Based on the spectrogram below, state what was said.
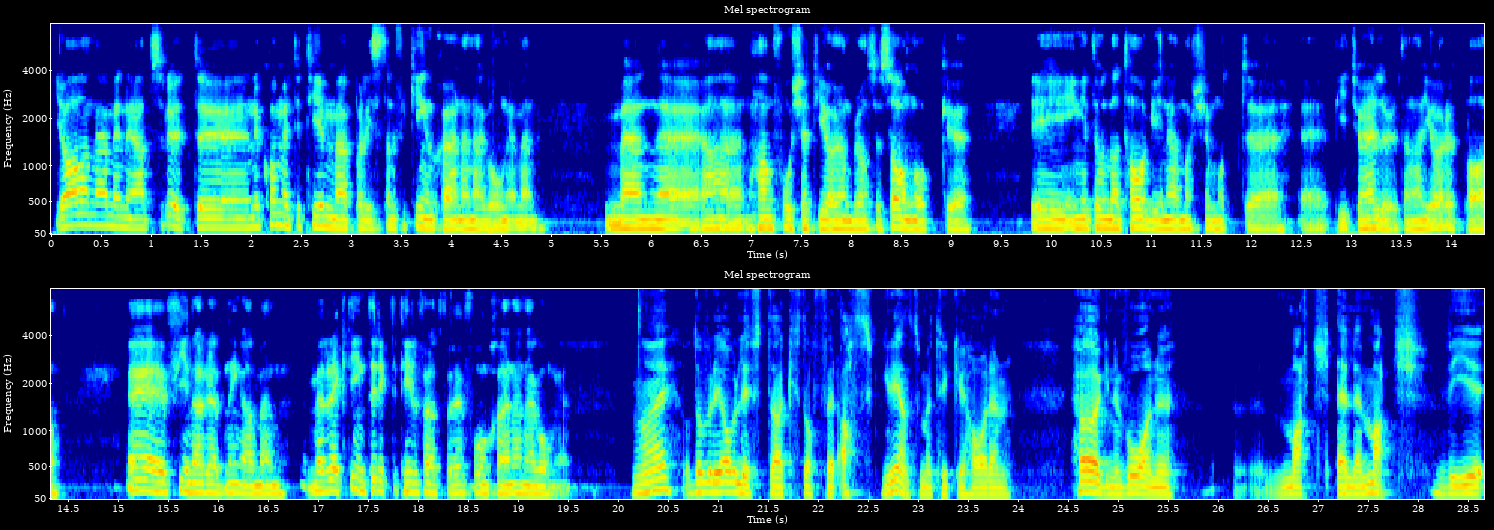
Ja, nej men absolut. Uh, nu kommer inte Tim med på listan och fick in stjärna den här gången men, men eh, han, han fortsätter göra en bra säsong och eh, det är inget undantag i den här matchen mot eh, Piteå heller utan han gör ett par eh, fina räddningar men, men räckte inte riktigt till för att få en stjärna den här gången. Nej, och då vill jag lyfta Kristoffer Aspgren som jag tycker har en hög nivå nu. Match eller match. Vi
